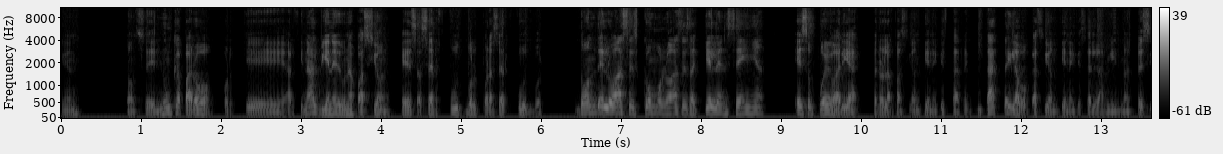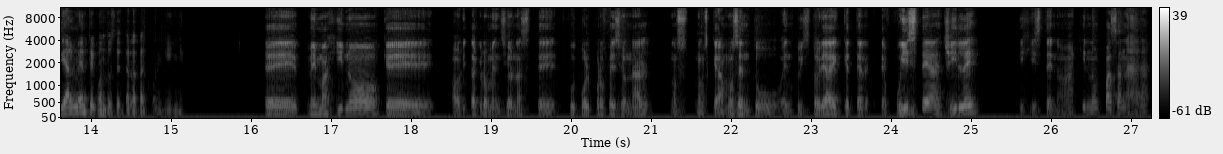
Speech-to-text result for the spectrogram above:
Entonces nunca paró porque al final viene de una pasión, es hacer fútbol por hacer fútbol. ¿Dónde lo haces? ¿Cómo lo haces? ¿A quién le enseña? Eso puede variar, pero la pasión tiene que estar intacta y la vocación tiene que ser la misma, especialmente cuando se trata con niños. Eh, me imagino que ahorita que lo mencionas de fútbol profesional, nos, nos, quedamos en tu, en tu historia de que te, te, fuiste a Chile, dijiste, no, aquí no pasa nada.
